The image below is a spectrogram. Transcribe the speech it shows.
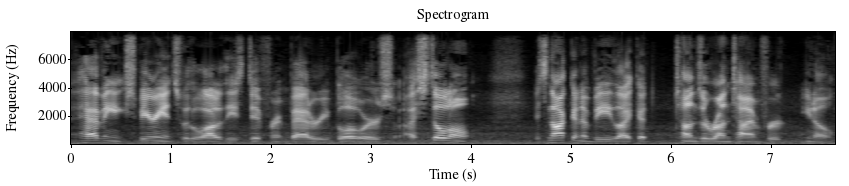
having experience with a lot of these different battery blowers. I still don't. It's not going to be like a tons of runtime for you know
